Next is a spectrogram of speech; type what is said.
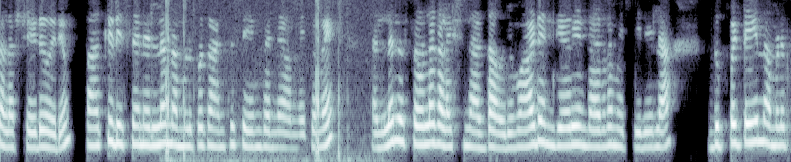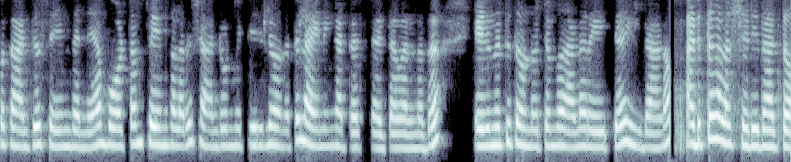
കളർ ഷെയ്ഡ് വരും. ബാക്കി ഡിസൈൻ എല്ലാം നമ്മളിപ്പോ കാണിച്ച സെയിം തന്നെ വന്നേക്കുന്നത് നല്ല രസമുള്ള കളക്ഷൻ ആട്ടോ. ഒരുപാട് എൻക്വയറി ഉണ്ടായിരുന്ന മെറ്റീരിയലാ ദുപ്പട്ടയും നമ്മളിപ്പോ കാണിച്ച സെയിം തന്നെയാ. Bottom same colour shantoon material വന്നിട്ട് ലൈനിങ് അറ്റാച്ച്ഡ് ആയിട്ടാണ് വരുന്നത് എഴുന്നൂറ്റി തൊണ്ണൂറ്റൊമ്പതാണ് റേറ്റ് ഇതാണ്. അടുത്ത കളർ ഷെയ്ഡ് ഇതാട്ടോ.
